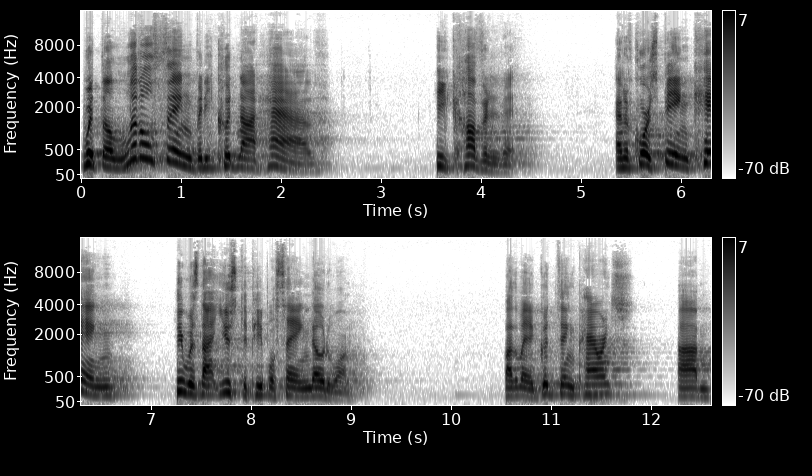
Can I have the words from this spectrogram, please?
with the little thing that he could not have, he coveted it. And of course, being king, he was not used to people saying no to him. By the way, a good thing, parents, um,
